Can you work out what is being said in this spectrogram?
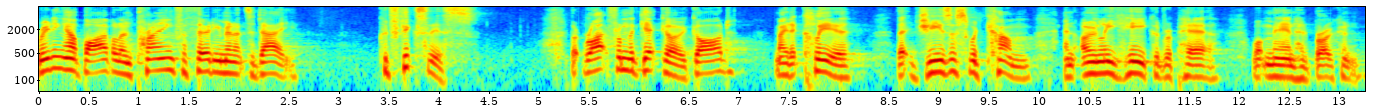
reading our Bible, and praying for 30 minutes a day could fix this. But right from the get go, God made it clear that Jesus would come and only He could repair what man had broken.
